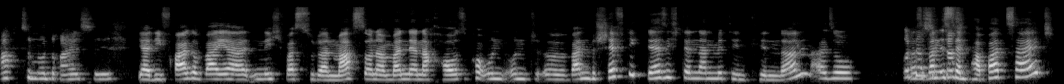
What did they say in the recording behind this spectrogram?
18.30 Uhr. ja, die Frage war ja nicht, was du dann machst, sondern wann der nach Hause kommt und, und äh, wann beschäftigt der sich denn dann mit den Kindern? Also, Und also wann ist das, denn Papa-Zeit?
